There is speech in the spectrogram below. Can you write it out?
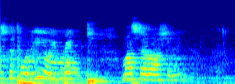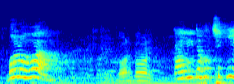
আস্তে বলি ওই পেট মাস্টারও আসে নাই। বলো বাবা কোন কোন? কাহিনীটা হচ্ছে কি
